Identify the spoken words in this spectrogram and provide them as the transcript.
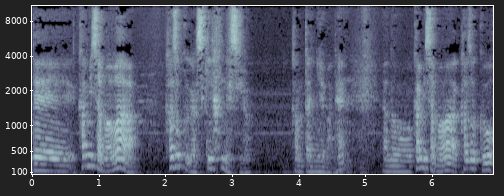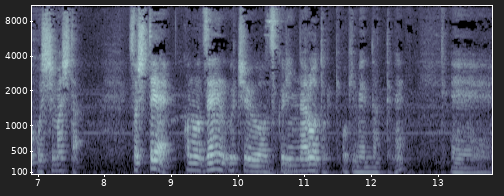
で神様は家族が好きなんですよ。簡単に言えばね。あの神様は家族を欲しました。そしてこの全宇宙をお作りになろうとお決めになってね、え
